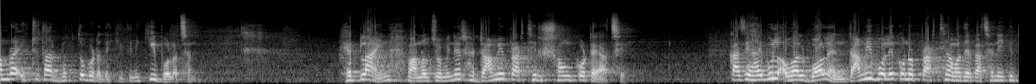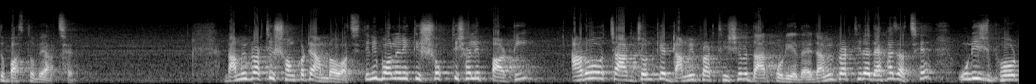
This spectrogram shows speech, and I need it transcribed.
আমরা একটু তার বক্তব্যটা দেখি, তিনি কি বলেছেন। হেডলাইন মানব জমিনের ডামি প্রার্থীর সংকটে আছে। কাজী হাইবুল আওয়াল বলেন ডামি বলে কোনো প্রার্থী আমাদের কাছে নেই, কিন্তু বাস্তবে আছে। ডামি প্রার্থীর সংকটে আমরাও আছি। তিনি বলেন, একটি শক্তিশালী পার্টি আরও চারজনকে ডামি প্রার্থী হিসেবে দাঁড় করিয়ে দেয়। ডামি প্রার্থীরা দেখা যাচ্ছে উনিশ ভোট,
